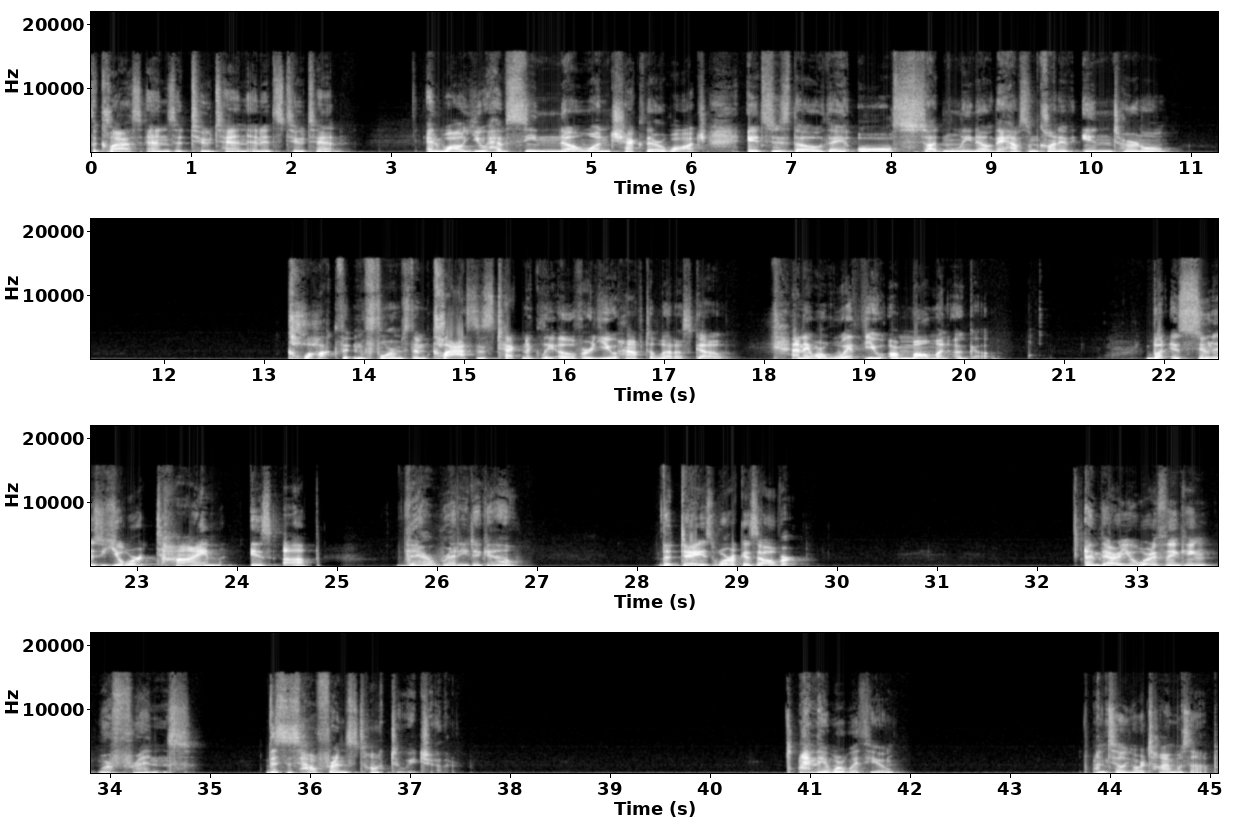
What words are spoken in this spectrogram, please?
the class ends at 2:10 and it's 2:10. And while you have seen no one check their watch, it's as though they all suddenly know. They have some kind of internal clock that informs them class is technically over. You have to let us go. And they were with you a moment ago. But as soon as your time is up, they're ready to go. The day's work is over. And there you were thinking, we're friends. This is how friends talk to each other. And they were with you until your time was up.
